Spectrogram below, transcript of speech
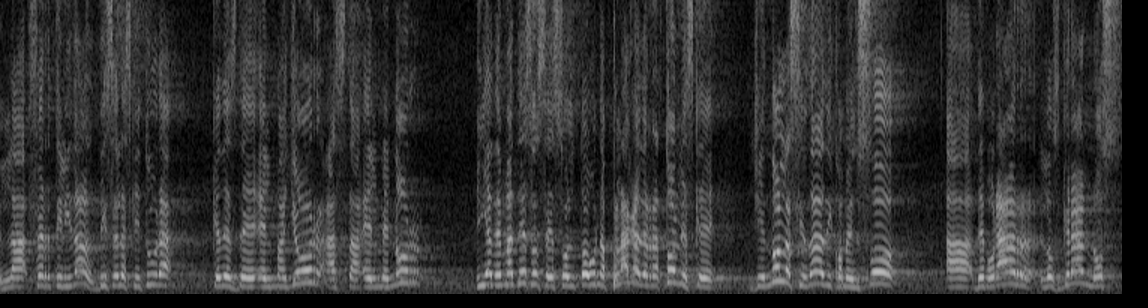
la fertilidad. Dice la escritura que desde el mayor hasta el menor, y además de eso se soltó una plaga de ratones que llenó la ciudad y comenzó a devorar los granos,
